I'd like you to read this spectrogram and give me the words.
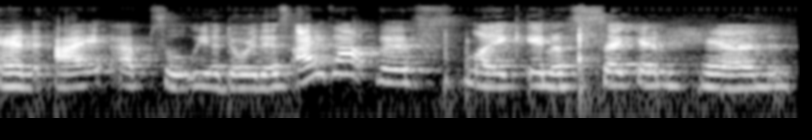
And I absolutely adore this. I got this like in a secondhand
